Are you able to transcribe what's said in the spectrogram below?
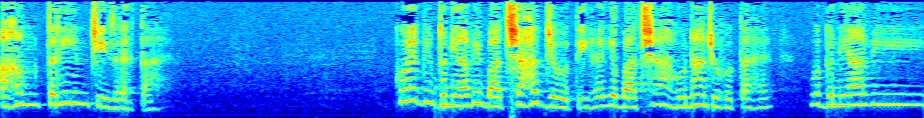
اہم ترین چیز رہتا ہے۔ کوئی بھی دنیاوی بادشاہت جو ہوتی ہے یہ بادشاہ ہونا جو ہوتا ہے، وہ دنیاوی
